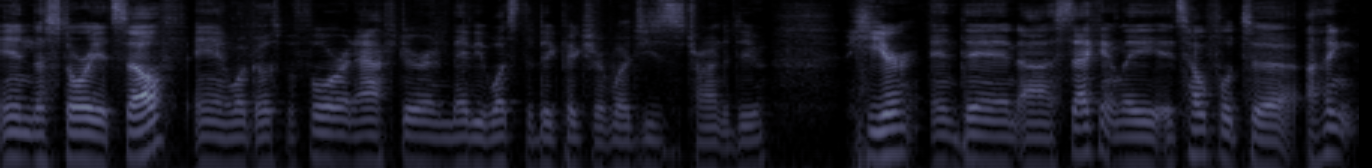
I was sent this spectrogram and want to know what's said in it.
in the story itself, and what goes before and after, and maybe what's the big picture of what Jesus is trying to do here. And then, uh, secondly, it's helpful to I think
